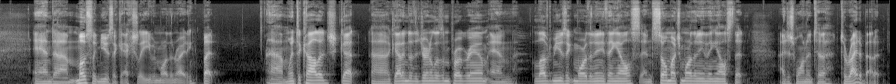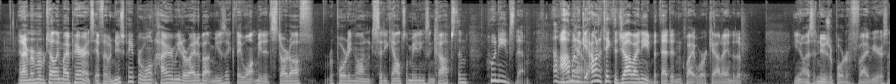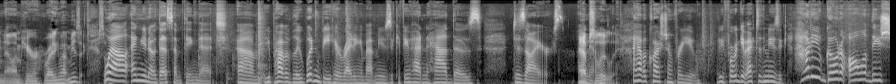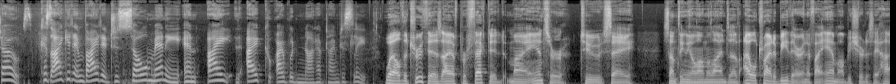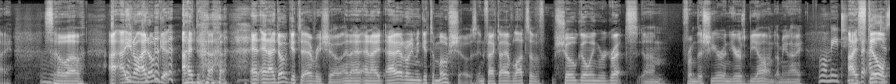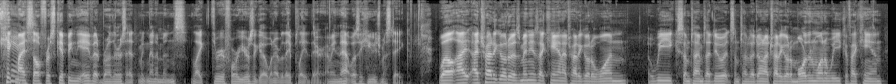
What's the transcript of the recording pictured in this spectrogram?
and um, mostly music, actually, even more than writing. But um, went to college, got uh, got into the journalism program, and loved music more than anything else, and so much more than anything else that I just wanted to to write about it. And I remember telling my parents, if a newspaper won't hire me to write about music, they want me to start off reporting on city council meetings and cops. Then who needs them? I'm gonna no. get, I'm gonna take the job I need. But that didn't quite work out. I ended up, you know, as a news reporter for five years, and now I'm here writing about music. So. Well, and you know, that's something that um, you probably wouldn't be here writing about music if you hadn't had those desires. I. Absolutely. I have a question for you before we get back to the music. How do you go to all of these shows? Because I get invited to so many, and I, I, I would not have time to sleep. Well, the truth is, I have perfected my answer to say something along the lines of, "I will try to be there, and if I am, I'll be sure to say hi." So, uh, I, I, you know, I don't get, I, and and I don't get to every show, and I, and I, I don't even get to most shows. In fact, I have lots of show going regrets um, from this year and years beyond. I mean, I. Well, me too. I still just kick can't. myself for skipping the Avett Brothers at McMenamins like three or four years ago whenever they played there. I mean, that was a huge mistake. Well, I, I try to go to as many as I can. I try to go to one a week. Sometimes I do it, sometimes I don't. I try to go to more than one a week if I can.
